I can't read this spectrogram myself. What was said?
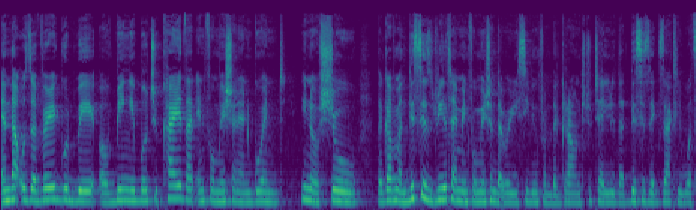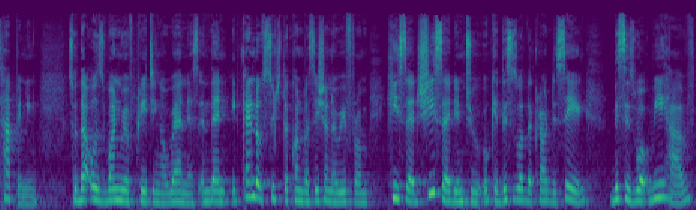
And that was a very good way of being able to carry that information and go and you know show the government this is real-time information that we're receiving from the ground to tell you that this is exactly what's happening. So that was one way of creating awareness. And then it kind of switched the conversation away from he said she said into okay this is what the crowd is saying. This is what we have.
